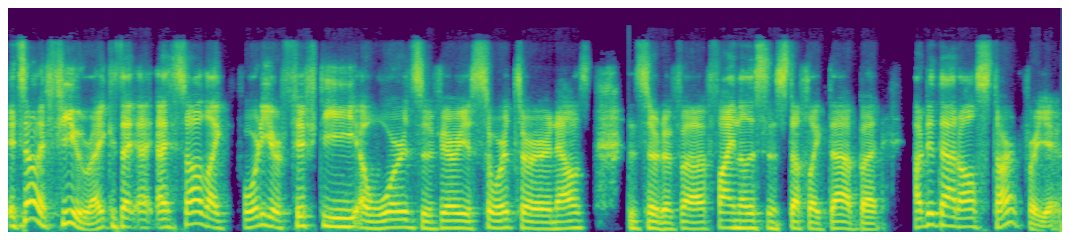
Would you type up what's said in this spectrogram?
it's not a few, right? Because I, I saw like 40 or 50 awards of various sorts or announced sort of uh, finalists and stuff like that. But how did that all start for you?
